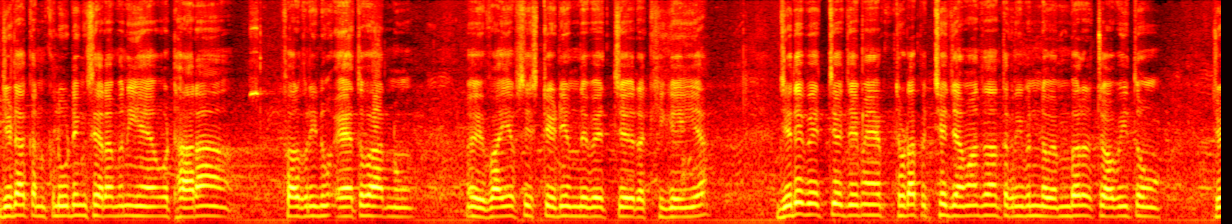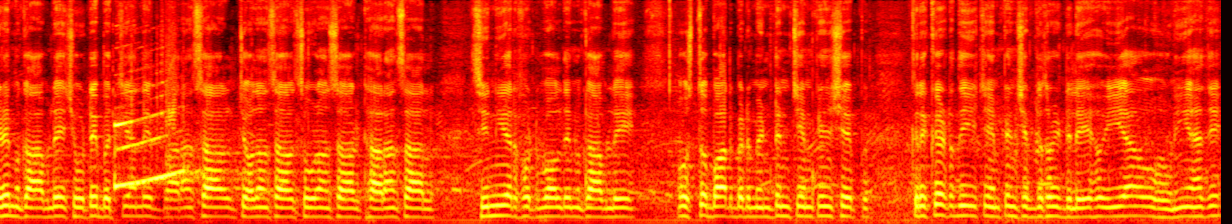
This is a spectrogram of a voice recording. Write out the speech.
ਜਿਹੜਾ ਕਨਕਲੂਡਿੰਗ ਸੈਰਾਮਨੀ ਹੈ ਉਹ 18 ਫਰਵਰੀ ਨੂੰ, ਐਤਵਾਰ ਨੂੰ ਵਾਈਐਫਸੀ ਸਟੇਡੀਅਮ ਦੇ ਵਿੱਚ ਰੱਖੀ ਗਈ ਆ। ਜਿਹਦੇ ਵਿੱਚ ਜੇ ਮੈਂ ਥੋੜਾ ਪਿੱਛੇ ਜਾਵਾਂ ਤਾਂ ਤਕਰੀਬਨ ਨਵੰਬਰ 24 ਤੋਂ ਜਿਹੜੇ ਮੁਕਾਬਲੇ ਛੋਟੇ ਬੱਚਿਆਂ ਦੇ 12 ਸਾਲ 14 ਸਾਲ 16 ਸਾਲ 18 ਸਾਲ ਸੀਨੀਅਰ ਫੁੱਟਬਾਲ ਦੇ ਮੁਕਾਬਲੇ, ਉਸ ਤੋਂ ਬਾਅਦ ਬੈਡਮਿੰਟਨ ਚੈਂਪੀਅਨਸ਼ਿਪ, ਕ੍ਰਿਕਟ ਦੀ ਚੈਂਪੀਅਨਸ਼ਿਪ ਜੋ ਥੋੜੀ ਡਿਲੇ ਹੋਈ ਆ, ਉਹ ਹੋਣੀ ਹੈ ਹਜੇ।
